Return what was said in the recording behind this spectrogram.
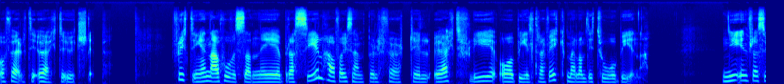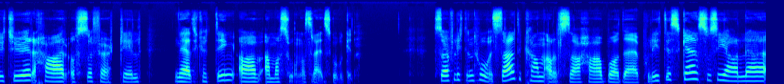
og føre til økte utslipp. Flyttingen av hovedstaden i Brasil har for eksempel ført til økt fly- og biltrafikk mellom de to byene. Ny infrastruktur har også ført til nedkutting av Amazonas-regnskogen. Så å flytte en hovedstad kan altså ha både politiske, sosiale,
